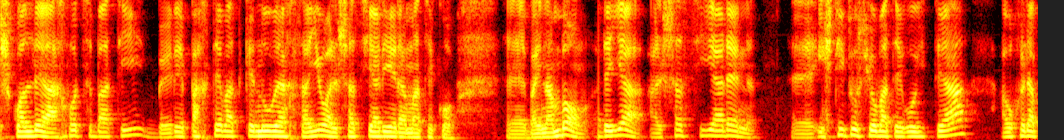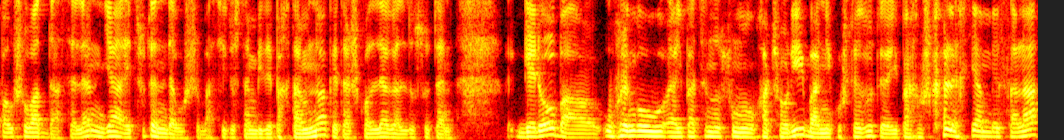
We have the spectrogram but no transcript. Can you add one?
eskualdea ahotz bati bere parte bat kendu behar zaio alsaziari eramateko. E, Baina bon, deia alsaziaren e, instituzio bat egoitea, aujera pauso bat da, zelen, ja, ez zuten dauz, ba, zituzten bi departamentoak eta eskualdea galdu zuten. Gero, ba, urrengo aipatzen duzun hori, ba, nik uste dut, Ipar Euskal Herrian bezala,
